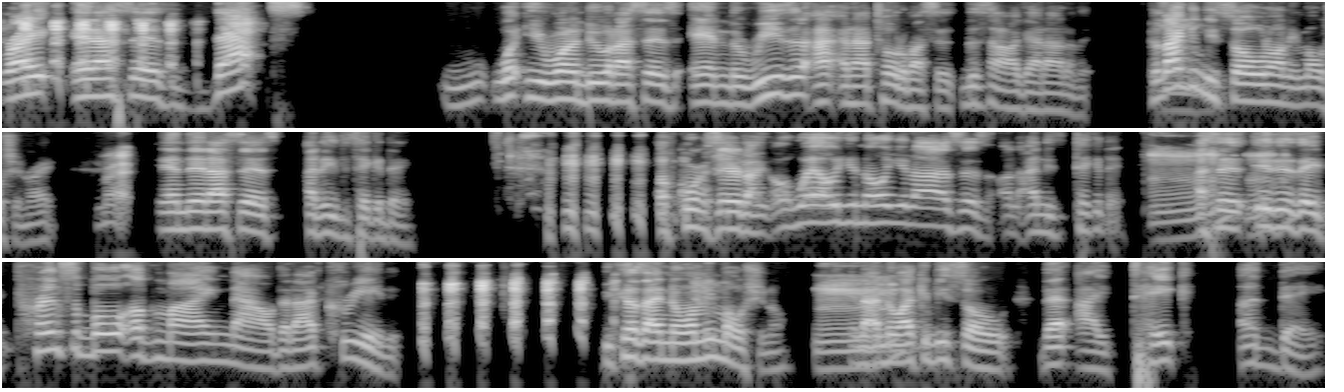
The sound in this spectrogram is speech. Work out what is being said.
Right. And I says, that's what you want to do. And I says, and the reason I and I told him, I said, this is how I got out of it. Because mm. I can be mm. sold on emotion, right? Right. And then I says, I need to take a day. of course, they're like, oh well, you know, you know. I says, I need to take a day. Mm-hmm. I said, it mm-hmm. a principle of mine now that I've created because I know I'm emotional mm-hmm. and I know I mm-hmm. can be sold that I take a day.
